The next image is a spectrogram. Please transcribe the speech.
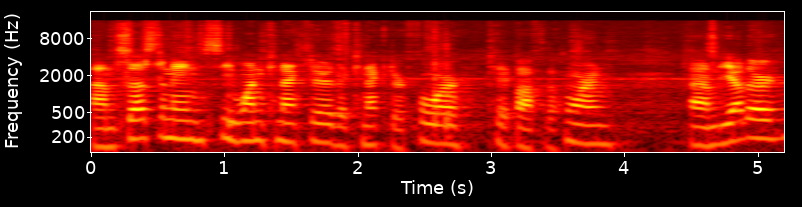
Um, so that's the main C1 connector, the connector 4, tape off the horn. Um, the other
